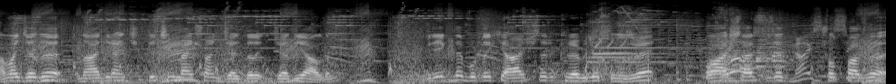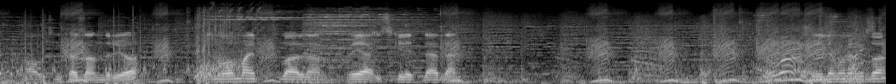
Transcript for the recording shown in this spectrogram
Ama cadı nadiren çıktığı için ben şu an cadı, cadıyı aldım. Greg'le buradaki ağaçları kırabiliyorsunuz ve bu ağaçlar size çok fazla altın kazandırıyor. Normal kutulardan veya iskeletlerden. Şu elemanı burada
